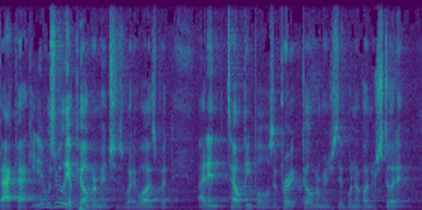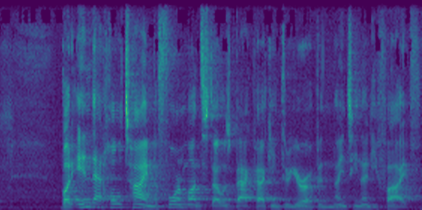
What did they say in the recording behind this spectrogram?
backpacking. It was really a pilgrimage, is what it was, but I didn't tell people it was a pilgrimage. They wouldn't have understood it. But in that whole time, the four months that I was backpacking through Europe in 1995,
